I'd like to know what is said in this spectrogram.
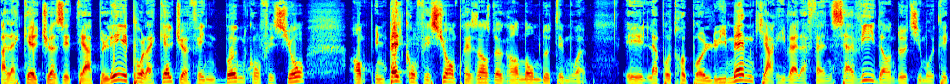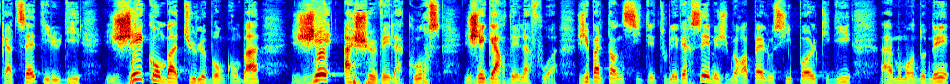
à laquelle tu as été appelé et pour laquelle tu as fait une bonne confession, une belle confession en présence d'un grand nombre de témoins. Et l'apôtre Paul lui-même, qui arrive à la fin de sa vie, dans 2 Timothée 4, 7, il lui dit, j'ai combattu le bon combat, j'ai achevé la course, j'ai gardé la foi. J'ai pas le temps de citer tous les versets, mais je me rappelle aussi Paul qui dit, à un moment donné,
